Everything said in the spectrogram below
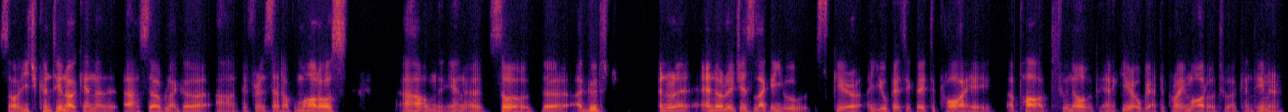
So each container can uh, serve like a, a, different set of models. Um, and so the, a good analogy is like you scale, you basically deploy a pod to node, and here we are deploying model to a container.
